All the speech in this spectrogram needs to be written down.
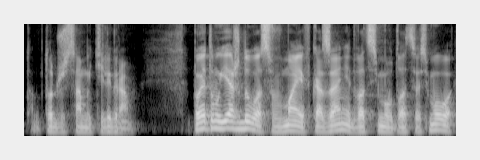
Там тот же самый Телеграм. Поэтому я жду вас в мае в Казани, 27-28.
